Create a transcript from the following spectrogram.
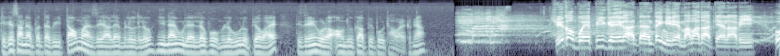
ဒီကိစ္စနဲ့ပတ်သက်ပြီးတောင်းပန်စရာလည်းမလိုသလိုညှိနှိုင်းမှုလည်းလုပ်ဖို့မလိုဘူးလို့ပြောပါတယ်ဒီသတင်းကိုတော့အောင်သူကပြပို့ထားပါတယ်ခင်ဗျာရွေးကောက်ပွဲပြီးကလေးကအတန်တိတ်နေတဲ့မဘာသာပြန်လာပြီးဥ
